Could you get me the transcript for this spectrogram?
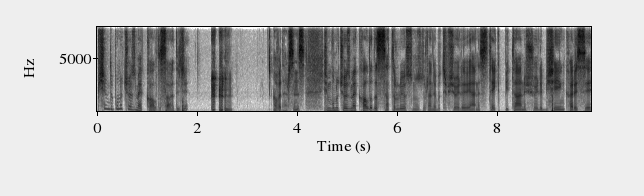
Şimdi bunu çözmek kaldı sadece. Affedersiniz. Şimdi bunu çözmek kaldı da hatırlıyorsunuzdur. Hani bu tip şöyle yani tek bir tane şöyle bir şeyin karesi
